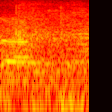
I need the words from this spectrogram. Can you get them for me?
that.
